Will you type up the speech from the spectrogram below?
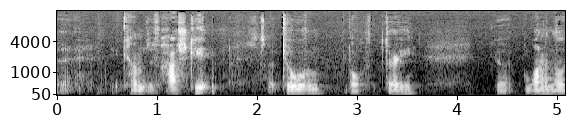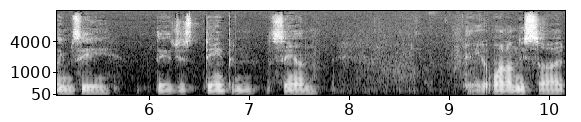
So it comes with hush kit. It's got two of them, or three. You got one on the limbs here. These just dampen the sound. And you got one on this side,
